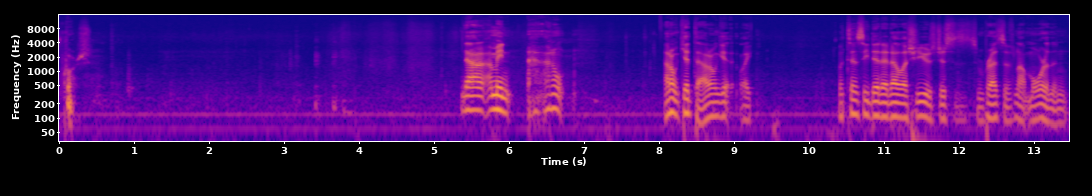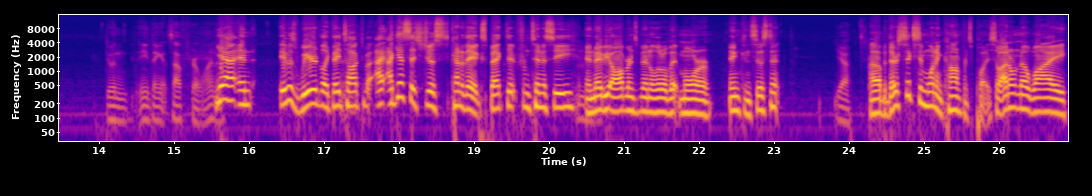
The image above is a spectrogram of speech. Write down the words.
of course. Yeah, I mean, I don't, I don't get that. I don't get like what Tennessee did at LSU is just as impressive, not more, than doing anything at South Carolina. Yeah, and it was weird. Like they talked about. I, I guess it's just kind of they expect it from Tennessee, and maybe Auburn's been a little bit more inconsistent. yeah. Uh, but they're six and one in conference play, so I don't know why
